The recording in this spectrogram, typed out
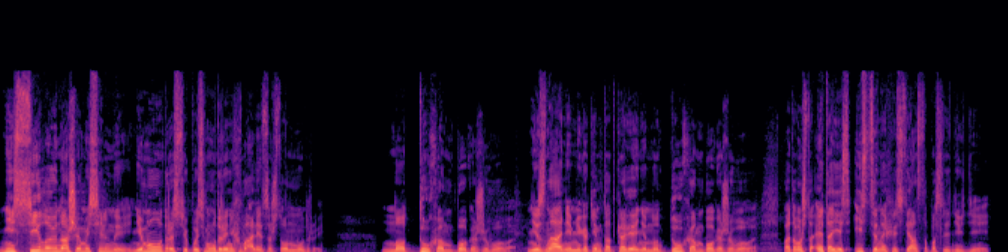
не силою нашей мы сильны, не мудростью, пусть мудрый не хвалится, что он мудрый, но духом Бога живого. Не знанием, не каким-то откровением, но духом Бога живого. Потому что это есть истинное христианство последних дней.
